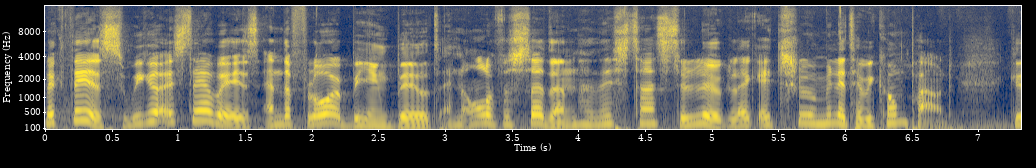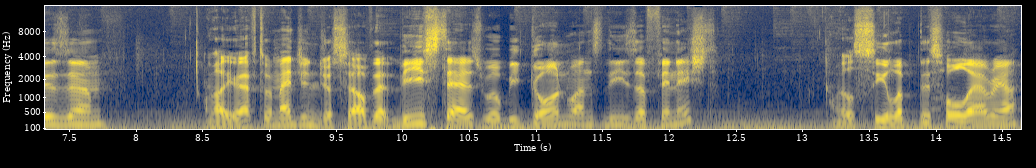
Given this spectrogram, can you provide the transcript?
Look at this, we got a stairways and the floor being built and all of a sudden this starts to look like a true military compound. Because, um, well, you have to imagine yourself that these stairs will be gone once these are finished. We'll seal up this whole area.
